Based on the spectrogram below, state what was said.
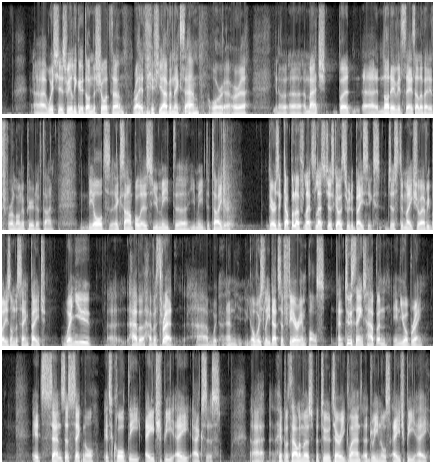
uh, which is really good on the short term, right? If you have an exam or or a you know uh, a match, but uh, not if it stays elevated for a longer period of time. The old example is you meet uh, you meet the tiger. There's a couple of let's let's just go through the basics just to make sure everybody's on the same page. When you uh, have a have a threat, uh, and obviously that's a fear impulse, and two things happen in your brain. It sends a signal. It's called the HPA axis. Uh, hypothalamus, pituitary gland, adrenals, HPA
